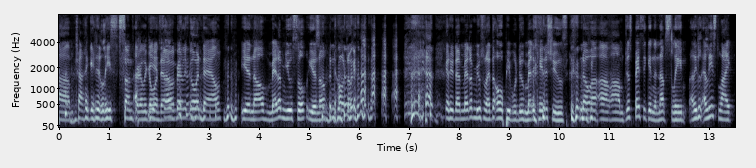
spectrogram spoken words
Um, trying to get at least Sun's barely going yeah, down. Sun's barely going down. You know, Metamucil. You know, no, I'm joking. Gotta do that Metamucil like the old people do. Medicated shoes. No, uh, uh, um, just basically getting enough sleep. At least like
